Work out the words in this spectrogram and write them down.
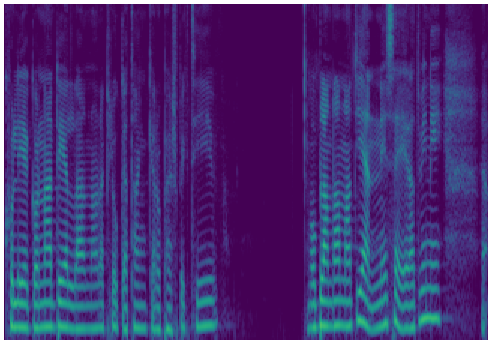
Kollegorna delar några kloka tankar och perspektiv. Och bland annat Jenny säger att ni, jag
